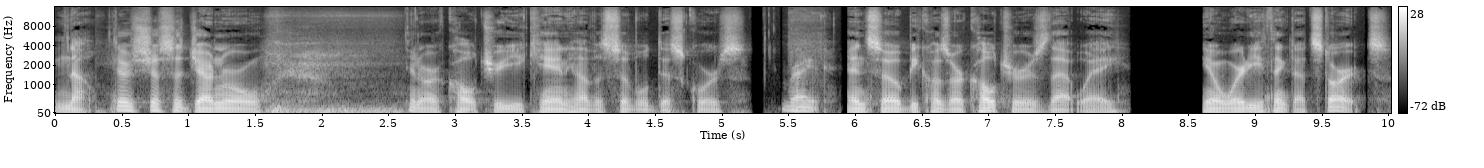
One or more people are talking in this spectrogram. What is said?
no. There's just a general, in our culture, you can't have a civil discourse. right And so, because our culture is that way, you know, where do you think that starts?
